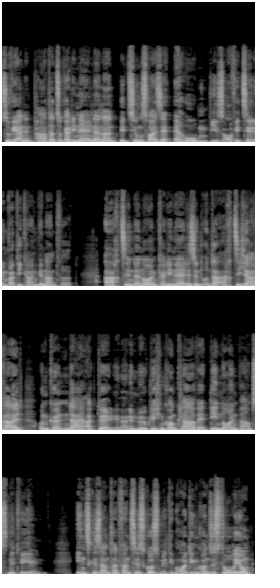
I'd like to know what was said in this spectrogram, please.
sowie einen Pater zu Kardinälen ernannt bzw. erhoben, wie es offiziell im Vatikan genannt wird. 18 der neuen Kardinäle sind unter 80 Jahre alt und könnten daher aktuell in einem möglichen Konklave den neuen Papst mitwählen. Insgesamt hat Franziskus mit dem heutigen Konsistorium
